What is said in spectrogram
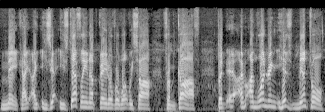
make? I, I, he's, he's definitely an upgrade over what we saw from Goff, but uh, I'm, I'm wondering his mental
